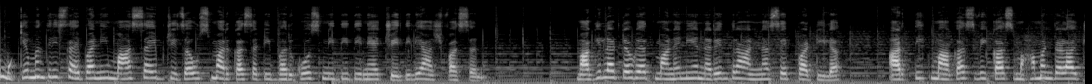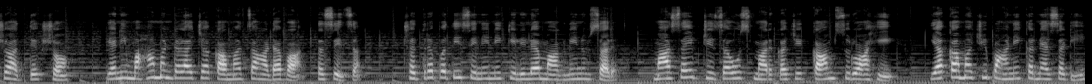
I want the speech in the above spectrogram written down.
मुख्यमंत्री साहेबांनी मासाहेब जिजाऊ स्मारकासाठी भरघोस निधी देण्याचे दिले आश्वासन. मागील आठवड्यात माननीय नरेंद्र अण्णासाहेब पाटील आर्थिक मागास विकास महामंडळाचे अध्यक्ष यांनी महामंडळाच्या कामाचा आढावा तसेच छत्रपती सेनेने केलेल्या मागणीनुसार मासाहेब जिजाऊ स्मारकाचे काम सुरू आहे. या कामाची पाहणी करण्यासाठी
